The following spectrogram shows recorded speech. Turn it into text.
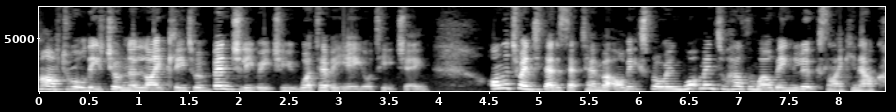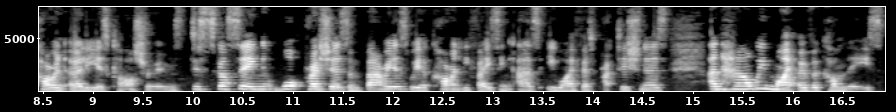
After all, these children are likely to eventually reach you, whatever year you're teaching. On the 23rd of September, I'll be exploring what mental health and wellbeing looks like in our current early years classrooms, discussing what pressures and barriers we are currently facing as EYFS practitioners and how we might overcome these.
